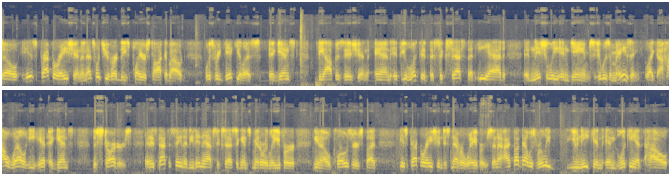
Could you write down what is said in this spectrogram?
So his preparation, and that's what you heard these players talk about, was ridiculous against the opposition. And if you looked at the success that he had initially in games, it was amazing. Like uh, how well he hit against the starters. And it's not to say that he didn't have success against middle relief or, you know, closers, but his preparation just never wavers. And I, I thought that was really unique in, in looking at how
